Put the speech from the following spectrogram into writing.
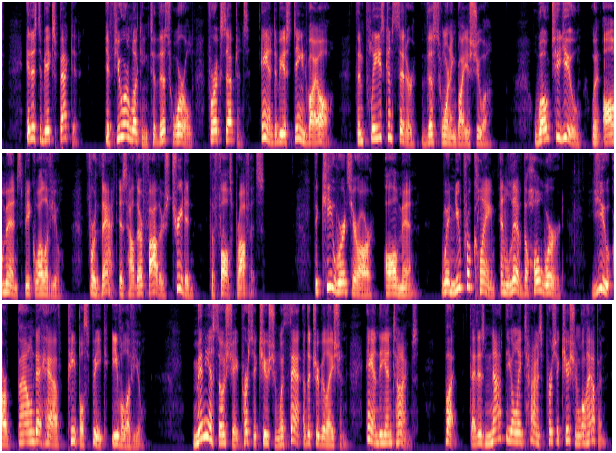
It is to be expected. If you are looking to this world for acceptance and to be esteemed by all, then please consider this warning by Yeshua. Woe to you when all men speak well of you, for that is how their fathers treated the false prophets. The key words here are all men. When you proclaim and live the whole word, you are bound to have people speak evil of you. Many associate persecution with that of the tribulation and the end times. But that is not the only times persecution will happen.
